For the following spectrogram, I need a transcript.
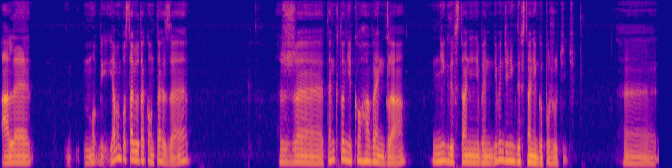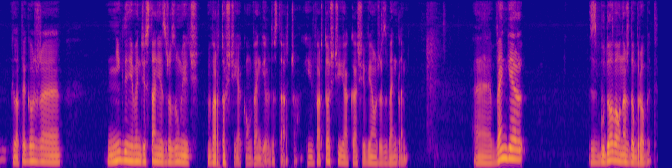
Ale ja bym postawił taką tezę, że ten, kto nie kocha węgla, nigdy w stanie nie, będzie, nie będzie nigdy w stanie go porzucić. E, dlatego, że nigdy nie będzie w stanie zrozumieć wartości, jaką węgiel dostarcza i wartości, jaka się wiąże z węglem. E, węgiel zbudował nasz dobrobyt.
